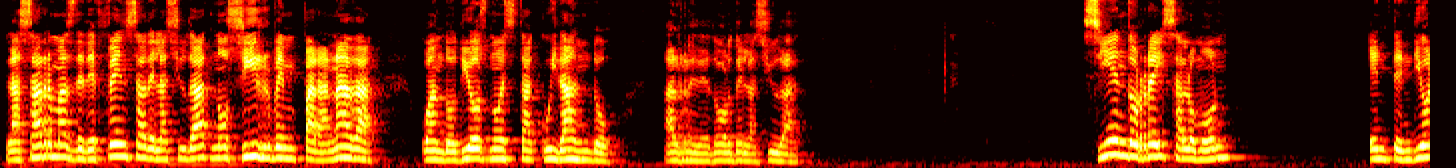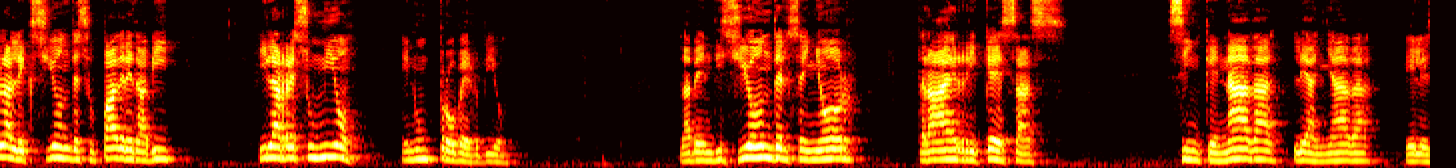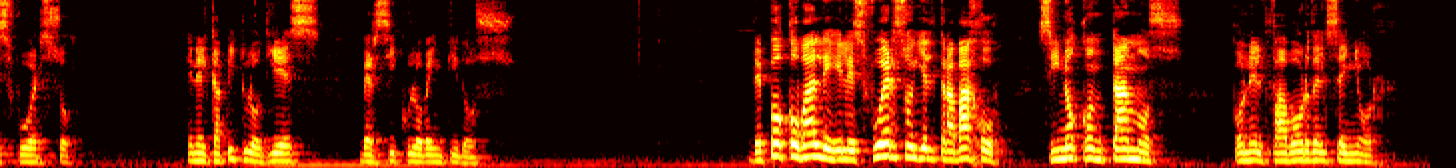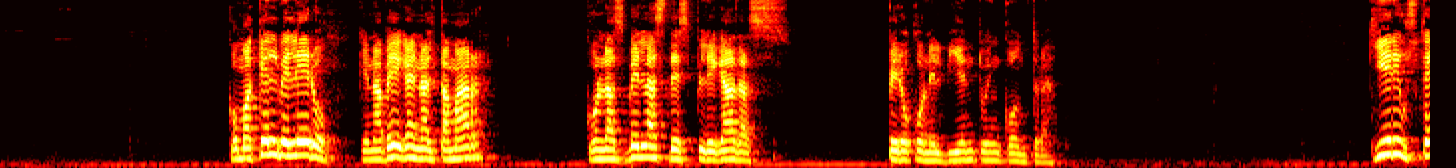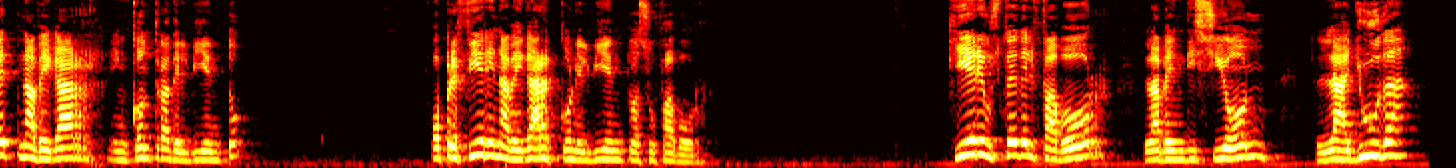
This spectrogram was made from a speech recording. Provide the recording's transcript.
Las armas de defensa de la ciudad no sirven para nada cuando Dios no está cuidando alrededor de la ciudad. Siendo rey Salomón, entendió la lección de su padre David y la resumió en un proverbio. La bendición del Señor trae riquezas sin que nada le añada el esfuerzo. En el capítulo 10, versículo 22. De poco vale el esfuerzo y el trabajo si no contamos con el favor del Señor. Como aquel velero que navega en alta mar con las velas desplegadas, pero con el viento en contra. ¿Quiere usted navegar en contra del viento? ¿O prefiere navegar con el viento a su favor? ¿Quiere usted el favor, la bendición, la ayuda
